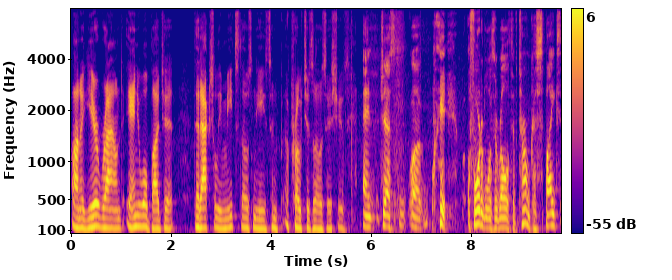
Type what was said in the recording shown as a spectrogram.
on a year round annual budget that actually meets those needs and approaches those issues. And just uh, affordable is a relative term because spikes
